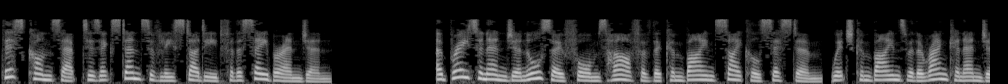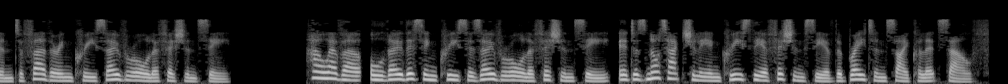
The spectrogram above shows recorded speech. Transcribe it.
This concept is extensively studied for the Sabre engine. A Brayton engine also forms half of the combined cycle system, which combines with a Rankine engine to further increase overall efficiency. However, although this increases overall efficiency, it does not actually increase the efficiency of the Brayton cycle itself.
